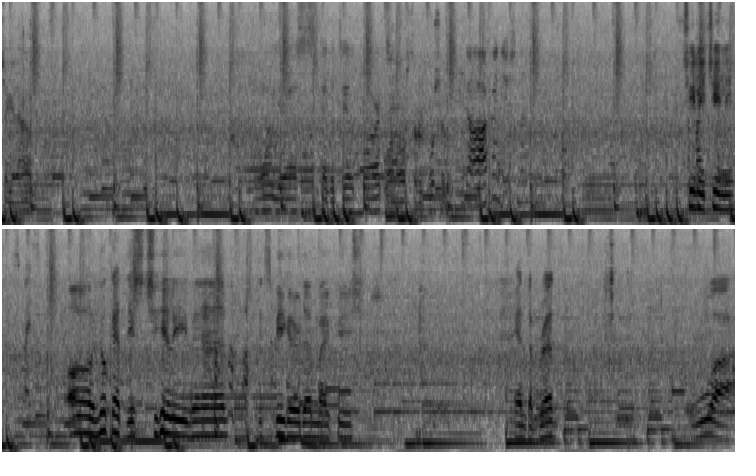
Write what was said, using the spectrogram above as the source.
Check it out. Oh yes, got the tail part. Он острый кушает. Да, конечно. Chili, chili. Spicy. Oh, look at this chili, man. it's bigger than my fish. And the bread. Wow.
